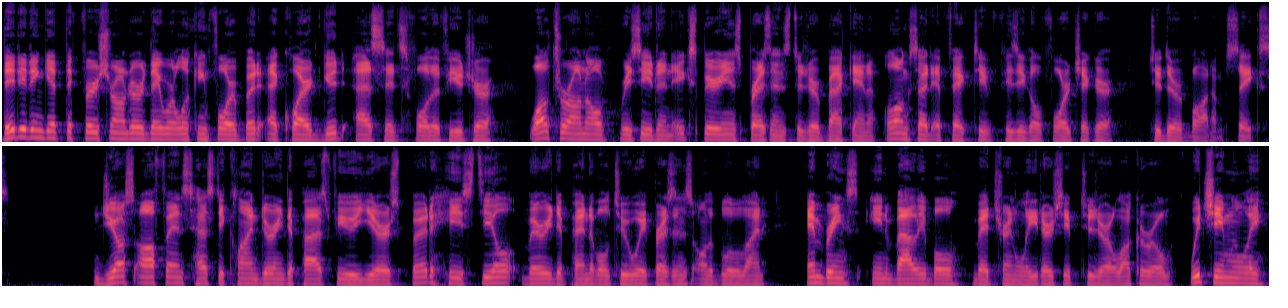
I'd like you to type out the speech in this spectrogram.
They didn't get the first rounder they were looking for, but acquired good assets for the future, while Toronto received an experienced presence to their back end alongside effective physical forechecker to their bottom six. Josh offense has declined during the past few years, but he's still very dependable two-way presence on the blue line and brings invaluable veteran leadership to their locker room, which seemingly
